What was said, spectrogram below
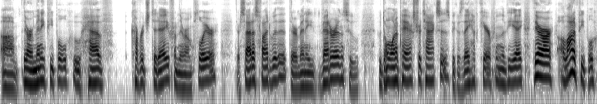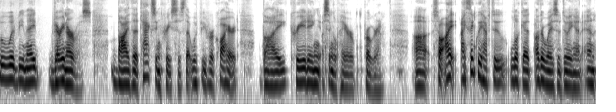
Um, there are many people who have coverage today from their employer. They're satisfied with it. There are many veterans who, who don't want to pay extra taxes because they have care from the VA. There are a lot of people who would be made very nervous by the tax increases that would be required by creating a single payer program. Uh, so I, I think we have to look at other ways of doing it. And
